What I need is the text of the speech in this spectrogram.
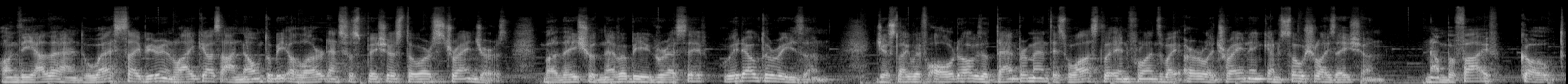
On the other hand, West Siberian Laikas are known to be alert and suspicious towards strangers, but they should never be aggressive without a reason. Just like with all dogs, the temperament is vastly influenced by early training and socialization. Number 5. Coat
